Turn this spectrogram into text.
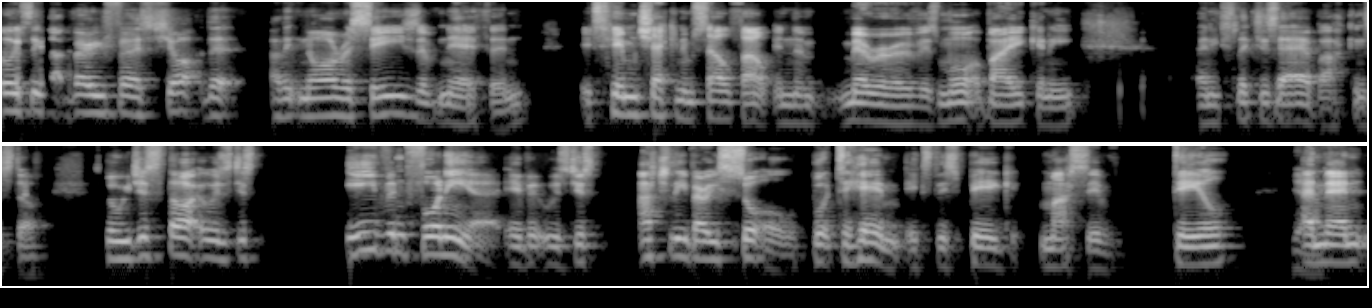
always think that very first shot that I think Nora sees of Nathan, it's him checking himself out in the mirror of his motorbike and he and he slicked his hair back and stuff. So we just thought it was just even funnier if it was just actually very subtle, but to him, it's this big, massive deal. Yeah. And then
